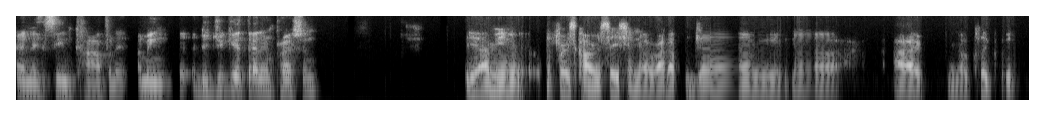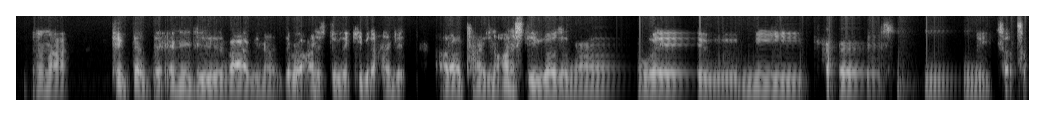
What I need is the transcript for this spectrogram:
and they seem confident. I mean, did you get that impression? Yeah, I mean, the first conversation, you know, right off the jump, you know, I, you know, clicked with them. I picked up the energy, the vibe, you know, the real honest dude They keep it 100 at all times. You know, honesty goes a long way with me personally. So, so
